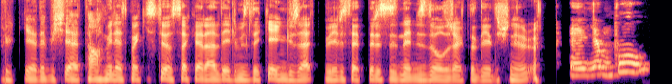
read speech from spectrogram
Türkiye'de bir şeyler tahmin etmek istiyorsak herhalde elimizdeki en güzel veri setleri sizin elinizde olacaktır diye düşünüyorum. E, yani bu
